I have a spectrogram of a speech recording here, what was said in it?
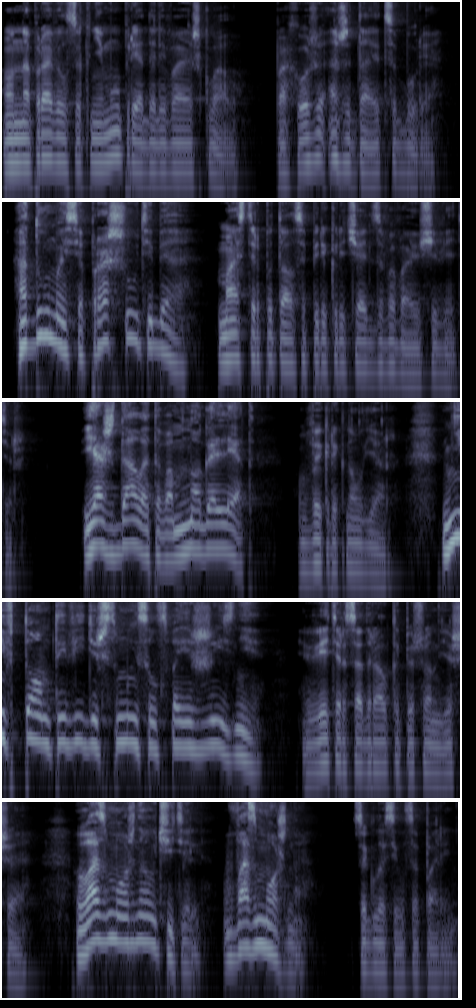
Он направился к нему, преодолевая шквал. Похоже, ожидается буря. «Одумайся, прошу тебя!» Мастер пытался перекричать завывающий ветер. «Я ждал этого много лет!» — выкрикнул Яр. «Не в том ты видишь смысл своей жизни!» Ветер содрал капюшон Еше. «Возможно, учитель, возможно!» — согласился парень.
